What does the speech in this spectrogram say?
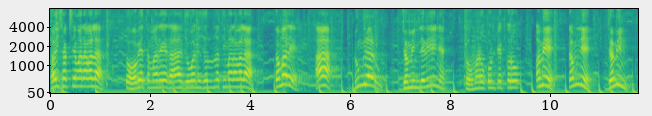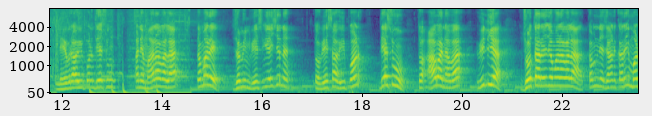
થઈ શકશે મારા વાલા. તો હવે તમારે રાહ જોવાની જરૂર નથી મારા વાલા. તમારે આ ડુંગરાળું જમીન લેવી ને, તો અમારો કોન્ટેક કરો. અમે તમને જમીન લેવરાવી પણ દેશું. અને મારા વાલા, તમારે જમીન વેચવી હશે ને, તો વેચાવી પણ દેશું. તો આવા નવા વિડીયા જોતા રહેજો મારા વાલા. તમને જાણકારી મળતી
